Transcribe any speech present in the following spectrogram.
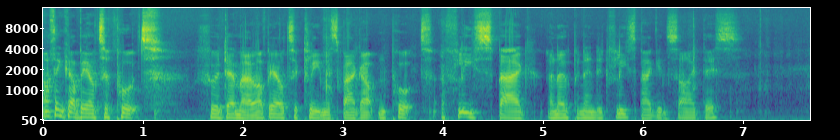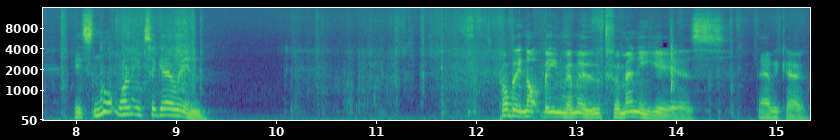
I think I'll be able to put for a demo I'll be able to clean this bag up and put a fleece bag an open-ended fleece bag inside this. It's not wanting to go in Probably not been removed for many years. There we go.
